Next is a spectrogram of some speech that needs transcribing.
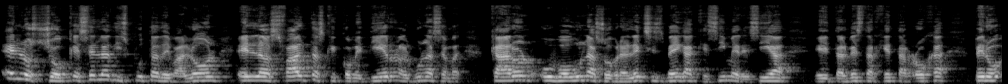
en los choques, en la disputa de balón, en las faltas que cometieron algunas. Caron, hubo una sobre Alexis Vega que sí merecía eh, tal vez tarjeta roja, pero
